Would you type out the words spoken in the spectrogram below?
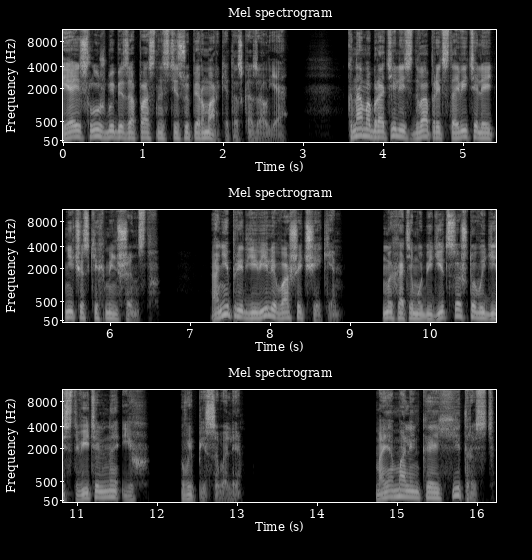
«Я из службы безопасности супермаркета», — сказал я. «К нам обратились два представителя этнических меньшинств. Они предъявили ваши чеки. Мы хотим убедиться, что вы действительно их выписывали». Моя маленькая хитрость,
